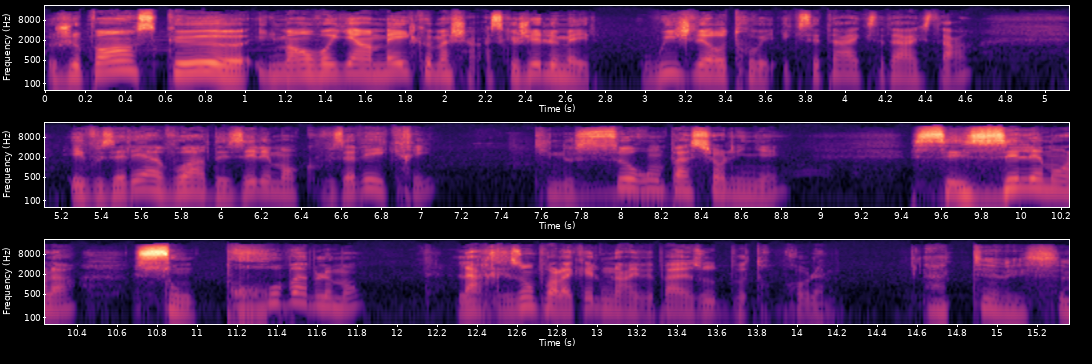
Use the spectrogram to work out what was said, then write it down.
je pense qu'il m'a envoyé un mail que machin. Est-ce que j'ai le mail Oui, je l'ai retrouvé, etc., etc., etc. Et vous allez avoir des éléments que vous avez écrits qui ne seront pas surlignés. Ces éléments-là sont probablement la raison pour laquelle vous n'arrivez pas à résoudre votre problème. Intéressant.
